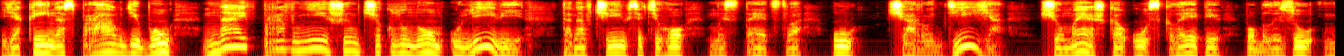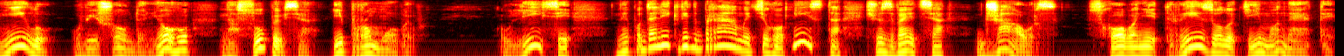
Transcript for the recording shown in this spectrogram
який насправді був найвправнішим чаклуном у Лівії та навчився цього мистецтва у чародія, що мешкав у склепі поблизу Нілу, увійшов до нього, насупився і промовив. У лісі, неподалік від брами цього міста, що зветься Джаурс, сховані три золоті монети.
